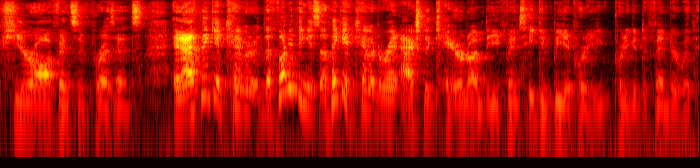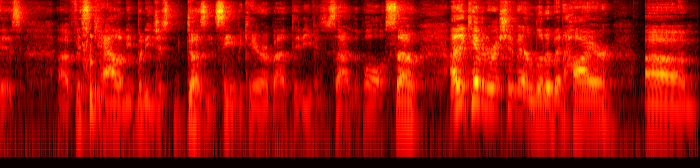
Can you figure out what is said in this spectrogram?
pure offensive presence, and I think if Kevin, the funny thing is, I think if Kevin Durant actually cared on defense, he could be a pretty pretty good defender with his uh, physicality, but he just doesn't seem to care about the defensive side of the ball. So I think Kevin Durant should have been a little bit higher. Um,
